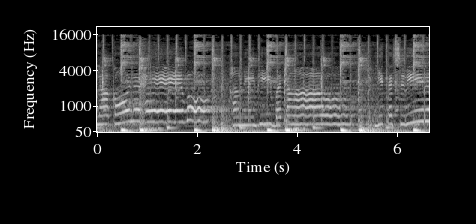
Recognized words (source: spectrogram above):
कौन है वो? हमें भी बताओ ये तस्वीर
